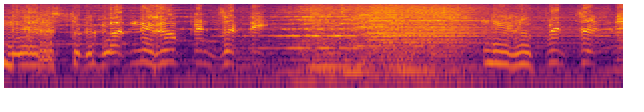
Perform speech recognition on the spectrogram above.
నేరస్తుడుగా నిరూపించండి. నిరూపించండి.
